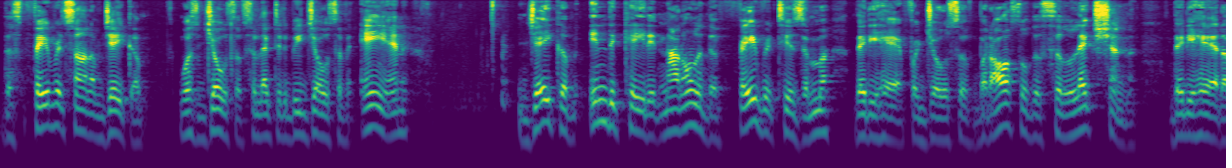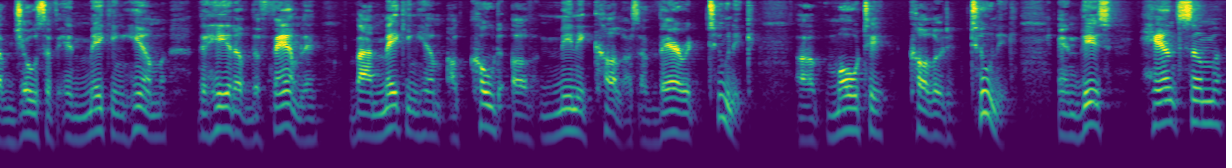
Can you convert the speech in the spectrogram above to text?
the favorite son of Jacob was Joseph, selected to be Joseph, and Jacob indicated not only the favoritism that he had for Joseph, but also the selection that he had of Joseph in making him the head of the family by making him a coat of many colors, a varied tunic, a multicolored tunic. And this handsome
